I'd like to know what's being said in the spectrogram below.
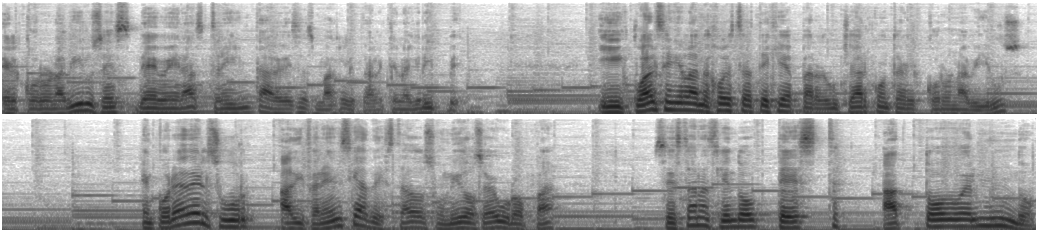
El coronavirus es de veras 30 veces más letal que la gripe. ¿Y cuál sería la mejor estrategia para luchar contra el coronavirus? En Corea del Sur, a diferencia de Estados Unidos o Europa, se están haciendo test a todo el mundo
